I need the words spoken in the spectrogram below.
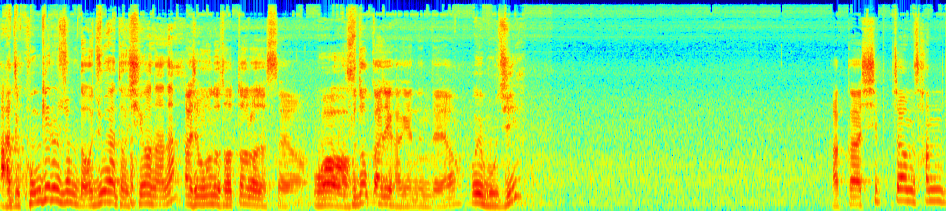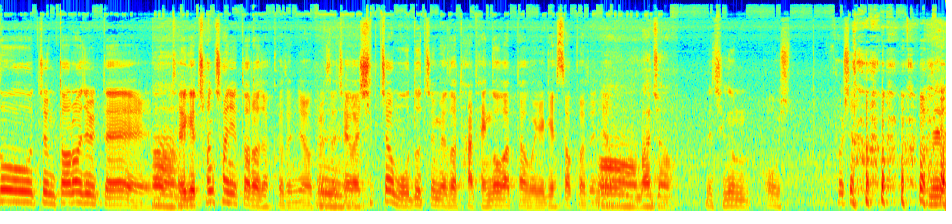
아, 근 공기를 좀 넣어줘야 더 시원하나? 아, 지금 온도 더 떨어졌어요. 와. 9도까지 가겠는데요. 어, 이게 뭐지? 아까 10.3도쯤 떨어질 때 어. 되게 천천히 떨어졌거든요. 그래서 음. 제가 10.5도쯤에서 다 된 것 같다고 얘기했었거든요. 어, 맞아. 근데 지금 어, 씨, 훨씬 근데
